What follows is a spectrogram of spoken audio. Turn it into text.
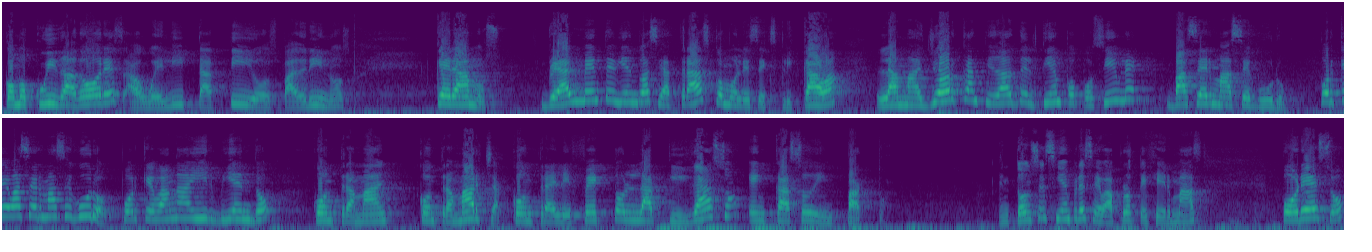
como cuidadores, abuelita, tíos, padrinos, queramos. Realmente viendo hacia atrás, como les explicaba, la mayor cantidad del tiempo posible va a ser más seguro. ¿Por qué va a ser más seguro? Porque van a ir viendo contra, marcha, contra el efecto latigazo en caso de impacto. Entonces siempre se va a proteger más. Por eso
